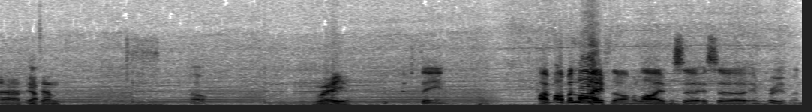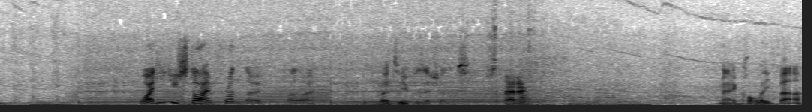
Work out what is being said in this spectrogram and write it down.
Uh, P10. Oh, Where are you? 15. I'm I'm alive though. I'm alive. It's a it's a improvement. Why did you start in front though? By the way, by two positions. Just better. Yeah, quality better.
